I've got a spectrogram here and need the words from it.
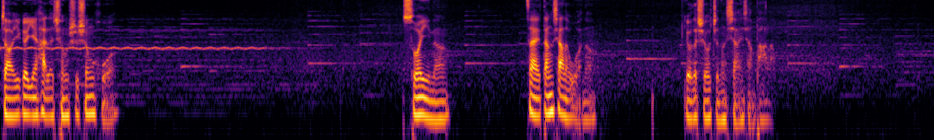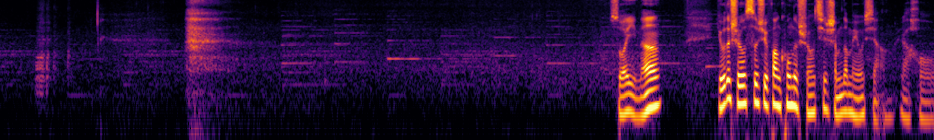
找一个沿海的城市生活。所以呢，在当下的我呢，有的时候只能想一想罢了。所以呢，有的时候思绪放空的时候，其实什么都没有想，然后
